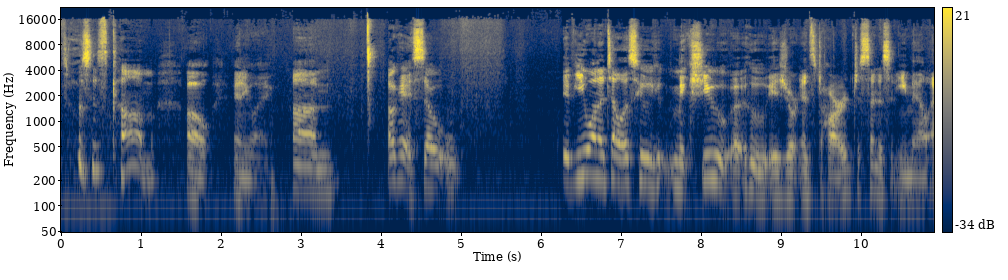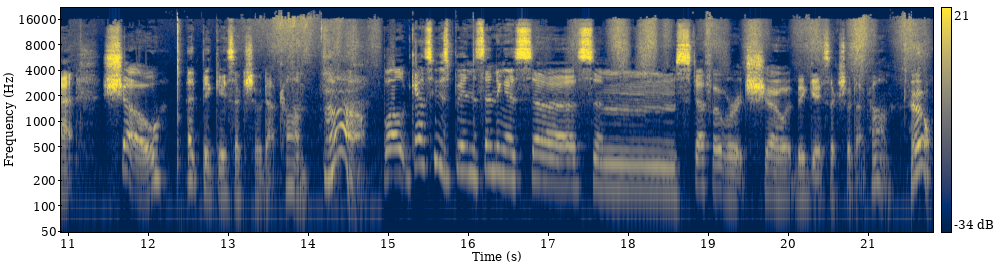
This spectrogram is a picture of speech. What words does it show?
So's his cum. Oh, anyway. Um, okay, so if you want to tell us who makes you, uh, who is your Instahard, just send us an email at show at biggaysexshow.com. Oh. Well, guess who's been sending us uh, some stuff over at show at biggaysexshow.com? Who? A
